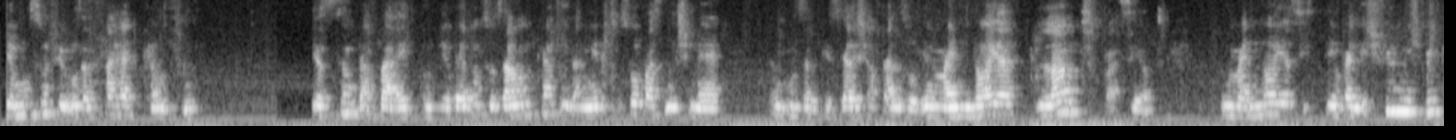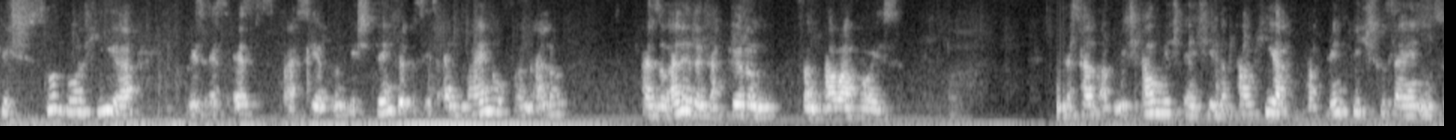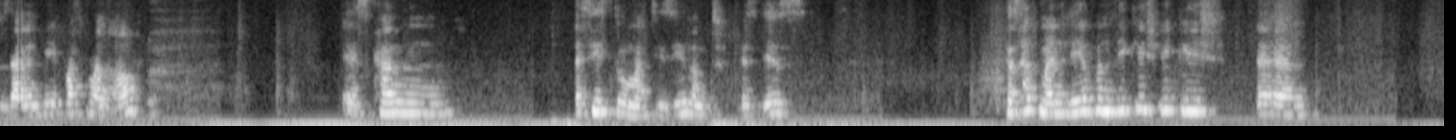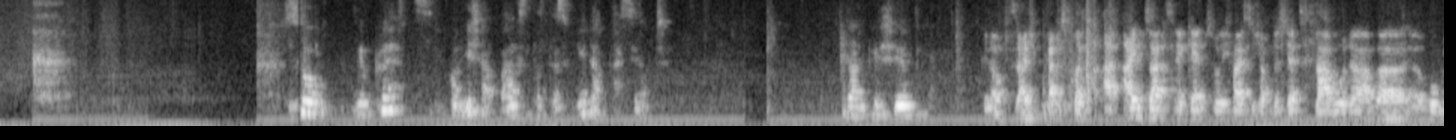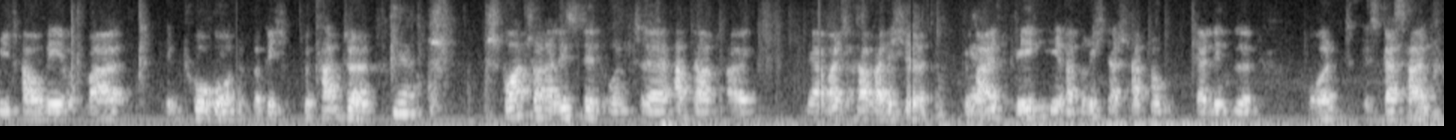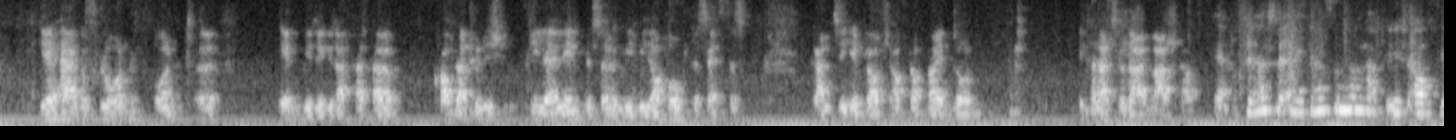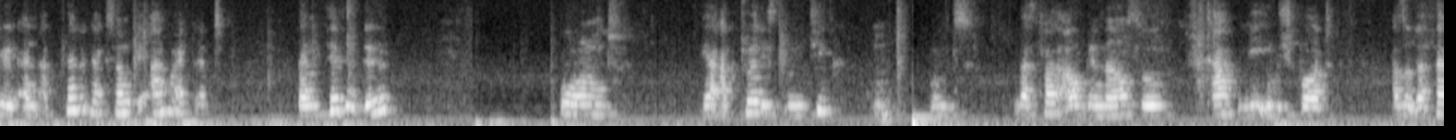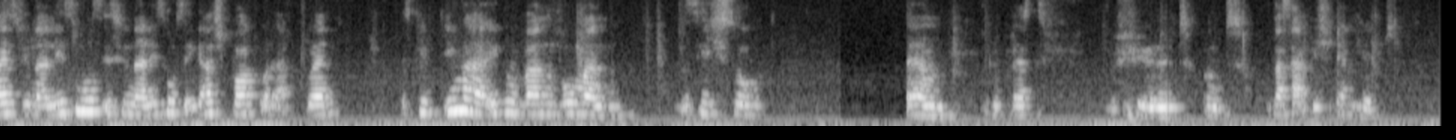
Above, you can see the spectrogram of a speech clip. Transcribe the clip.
wir müssen für unsere Freiheit kämpfen. Wir sind dabei und wir werden zusammen kämpfen, damit sowas nicht mehr in unserer Gesellschaft, also in mein neues Land passiert, in mein neues System, weil ich fühle mich wirklich so wohl hier, wie es es passiert. Und ich denke, das ist eine Meinung von allen, also alle Redakteuren von Our Voice. Und deshalb habe ich auch mich entschieden, auch hier verbindlich zu sein und zu sagen, hey, pass mal auf. Es kann, es ist traumatisierend. Es ist, das hat mein Leben wirklich, wirklich äh, so gepresst und ich habe Angst, dass das wieder passiert. Dankeschön. Genau, vielleicht ganz kurz ein Satz Ergänzung. Ich weiß nicht, ob das jetzt klar wurde, aber äh, Rumi Traoré war in Togo eine wirklich bekannte ja. Sportjournalistin und äh, hat dort äh, mehrmals körperliche Gewalt ja. wegen ihrer Berichterstattung erlitten und ist deshalb hierher geflohen. Und äh, eben, wie sie gesagt hat, da kommen natürlich viele Erlebnisse irgendwie wieder hoch. Das setzt das Ganze hier, glaube ich, auch noch mal in so ein internationalen Maßstab. Ja, vielleicht ergänzen noch habe ich auch für eine Aktuellredaktion gearbeitet beim TVD. Und ja, aktuell ist Politik. Mhm. Und das war auch genauso stark wie im Sport. Also das heißt, Journalismus ist Journalismus, egal Sport oder aktuell. Es gibt immer irgendwann, wo man sich so ähm, gepresst fühlt. Und das habe ich erlebt.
